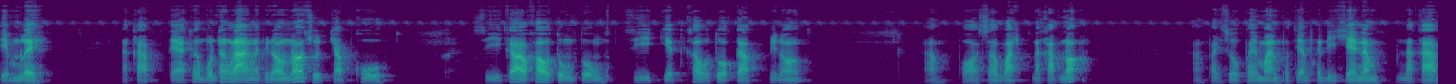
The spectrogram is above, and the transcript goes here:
ต็มๆเลยนะครับ แตกทั้งบนทั้งล่างนะพี่น้องเนาะชุดจับคู่สี่เก้าเข้าตรงๆ สี่เจ็ดเข้าตัวกลับพี่น้อง เอาพอสวัสดนะครับเนาะไปสู่ไปมันพอเตรียมคดีแกน้ำนะครับ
